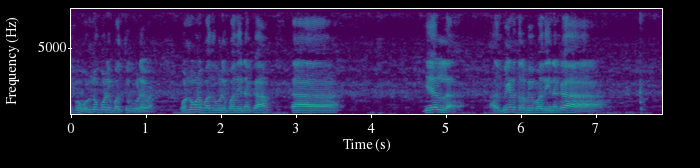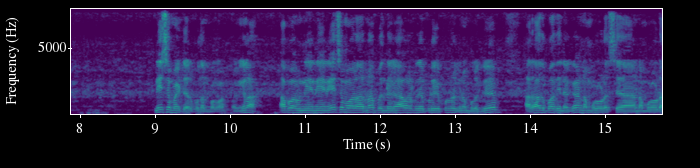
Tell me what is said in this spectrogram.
இப்போ ஒன்று கோடி பத்து கூடவன் ஒன்று கோடி பத்து கோடி பார்த்தீங்கன்னாக்கா ஏழில் அது மீனத்தில் போய் பார்த்தீங்கன்னாக்கா நீச்சமாயிட்டார் புதன் பகவான் ஓகேங்களா? அப்போ நீ நீ நீச்சம் வராருன்னா இப்போ இந்த காலகட்டத்தில் எப்படி எப்படி இருக்குது நம்மளுக்கு? அதாவது பார்த்தீங்கன்னாக்கா நம்மளோட ச நம்மளோட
